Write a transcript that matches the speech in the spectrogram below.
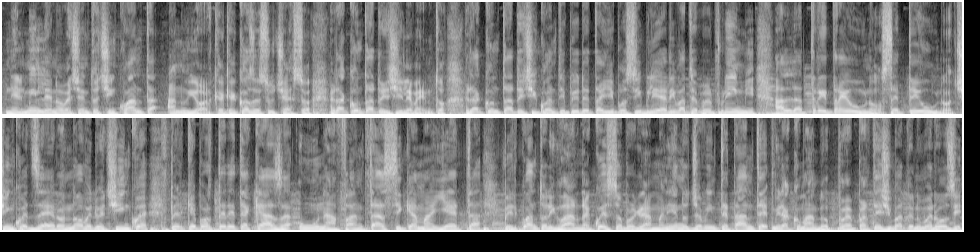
nel 1950 a New York? Che cosa è successo? Raccontateci l'evento, raccontateci quanti più dettagli possibili arrivate per primi al 331 71 50 925 perché porterete a casa una fantastica maglietta per quanto riguarda questo programma. Ne hanno già vinte tante, mi raccomando, partecipate numerosi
